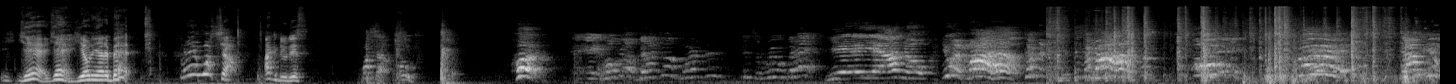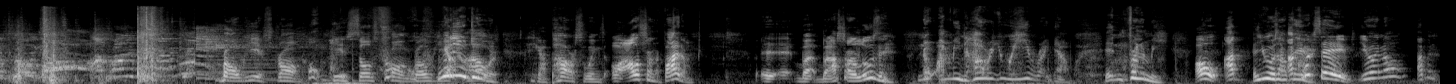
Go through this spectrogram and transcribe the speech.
Yeah, yeah, he only had a bat. Man, watch out. I can do this. Watch out, move. Hut! Hey, hey, hold up, back up, partner. This is a real bat. Yeah, yeah, I know. You in my house. Come in. This is my house. Oh! Yeah! Y'all feel cool, y'all. I'm probably gonna he is strong. Oh He is so strong, bro. He What are you power. doing? He got power swings. Oh, I was trying to fight him. Uh, uh, But but I started losing. No, I mean, how are you here right now? In front of me. Oh, I, And you was out I there. quick saved. You ain't know? I've been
